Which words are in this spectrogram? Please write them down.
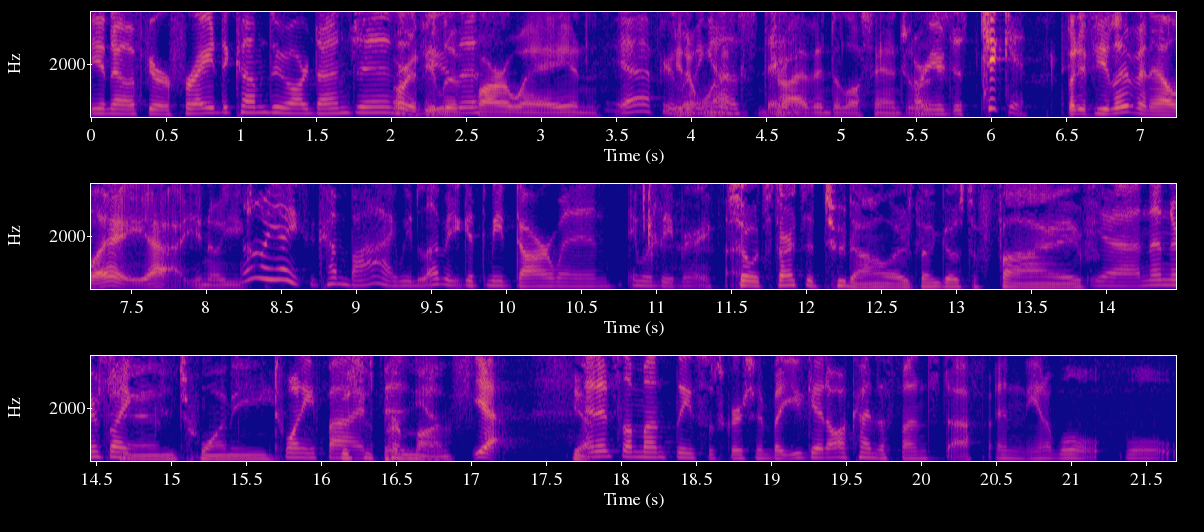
You know, if you're afraid to come to our dungeon, or if you live this, far away and Yeah, if you're you don't want to drive into Los Angeles, or you're just chicken. But if you live in L.A., yeah, you know you. Oh yeah, you could come by. We'd love it. You get to meet Darwin. It would be very fun. So it starts at two dollars, then goes to five, yeah, and then there's 10, like 20. 25 This is per bid, yeah. month. Yeah. Yeah. And it's a monthly subscription, but you get all kinds of fun stuff. And, you know, we'll, we'll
